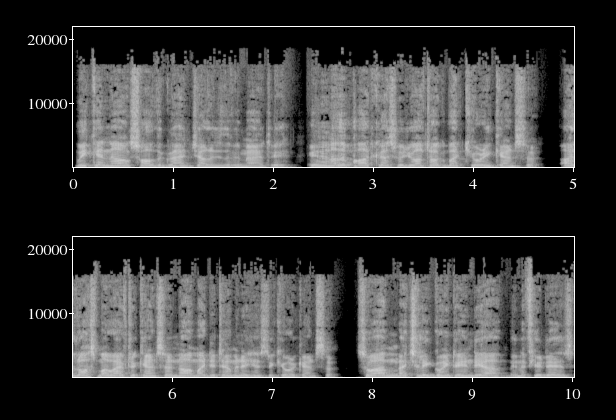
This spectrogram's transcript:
We can now solve the grand challenges of humanity. In another podcast you, I'll talk about curing cancer. I lost my wife to cancer. Now my determination is to cure cancer. So I'm actually going to India in a few days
